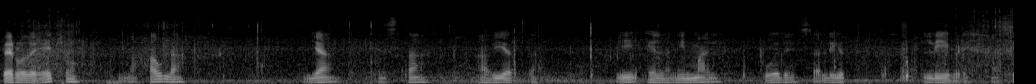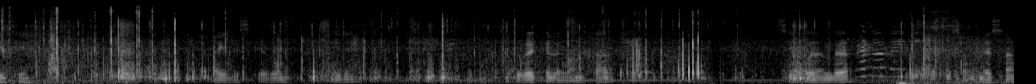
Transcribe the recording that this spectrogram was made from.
Pero de hecho, la jaula ya está abierta y el animal puede salir libre. Así que ahí les quedó. Miren, tuve que levantar. Si pueden ver, esa, esa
